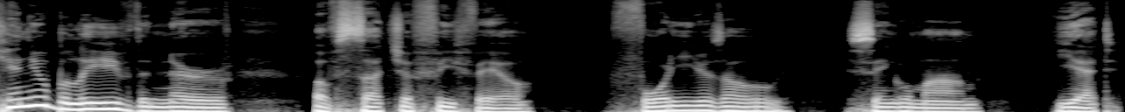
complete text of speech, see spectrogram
Can you believe the nerve of such a female, 40 years old, single mom, yet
